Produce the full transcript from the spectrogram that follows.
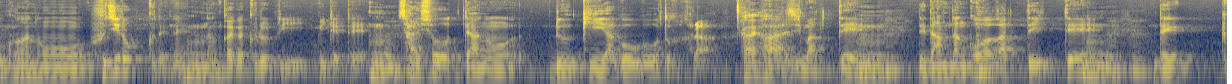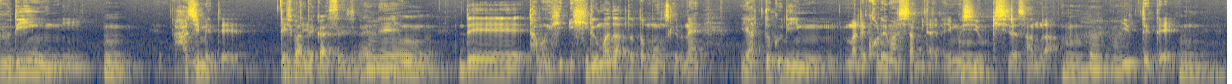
ん。僕はあのフジロックでね、ん。何回かくるり見てて、うん。最初ってあのルーキーやゴーゴーとかからはいはい。始まって、ん。でだんだんこう上がっていって、うん。でグリーンにうん、初めて出て一番でかいステージね。ね。うん、で多分ひ昼間だったと思うんですけどねやっとグリーンまで来れましたみたいな MC を岸田さんがん。言ってて、ん。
